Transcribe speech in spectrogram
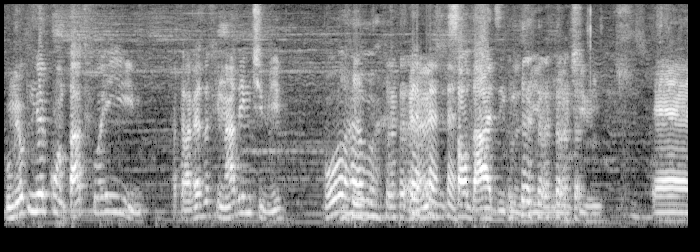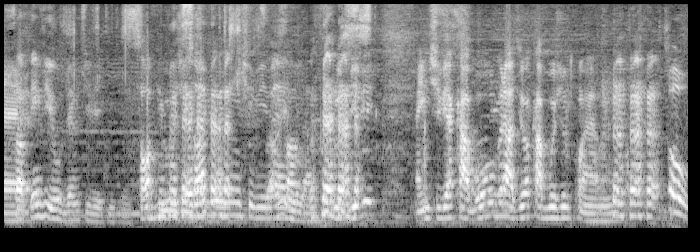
O meu primeiro contato foi através da finada MTV. Porra, mano. Saudades, inclusive, da MTV. É, Só tem viúva da MTV aqui. só viu Só que a gente viu, Só né? saudade. Inclusive, a MTV acabou, o Brasil acabou junto com ela. Né? Ou,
